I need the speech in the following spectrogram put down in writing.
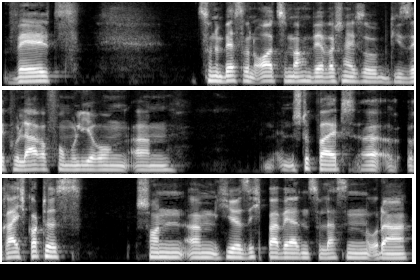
Welt zu einem besseren Ort zu machen, wäre wahrscheinlich so die säkulare Formulierung, ähm, ein Stück weit äh, Reich Gottes schon ähm, hier sichtbar werden zu lassen oder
